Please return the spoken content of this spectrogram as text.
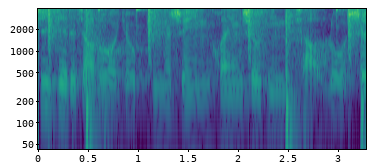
世界的角落有不同的声音，欢迎收听角落声。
